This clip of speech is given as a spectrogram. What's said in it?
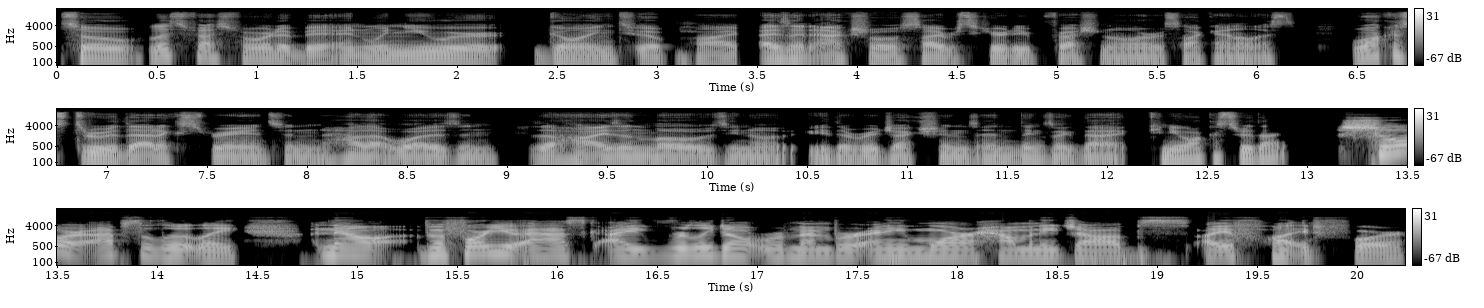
So let's fast forward a bit. And when you were going to apply as an actual cybersecurity professional or a SOC analyst, walk us through that experience and how that was and the highs and lows, you know, either rejections and things like that. Can you walk us through that? Sure, absolutely. Now, before you ask, I really don't remember anymore how many jobs I applied for.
